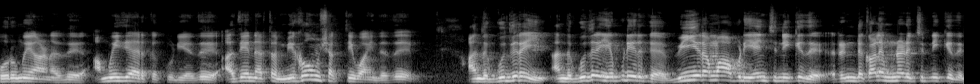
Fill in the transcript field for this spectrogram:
பொறுமையானது அமைதியாக இருக்கக்கூடியது. அதே நேரத்தில் மிகவும் சக்தி வாய்ந்தது. அந்த குதிரை அந்த குதிரை எப்படி இருக்கு? வீரமாக அப்படி ஏஞ்சி நிற்குது ரெண்டு காலையும் முன்னாடி வச்சு நிற்குது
